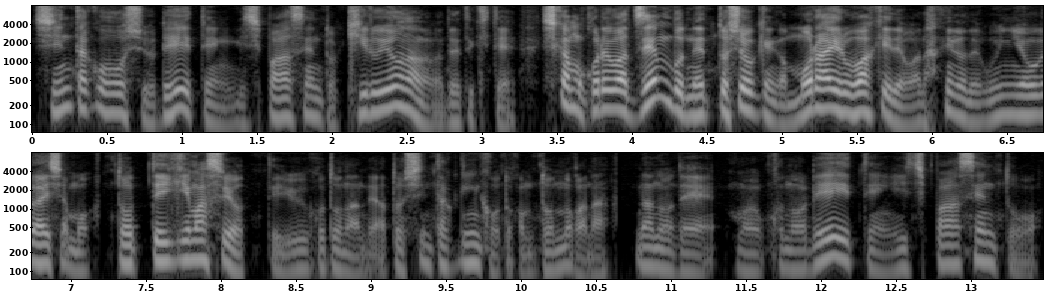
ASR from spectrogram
信託報酬0.1%切るようなのが出てきてしかもこれは全部ネット証券がもらえるわけではないので運用会社も取っていきますよっていうことなんであと信託銀行とかも取るのかな。なのでもうこの0.1%を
